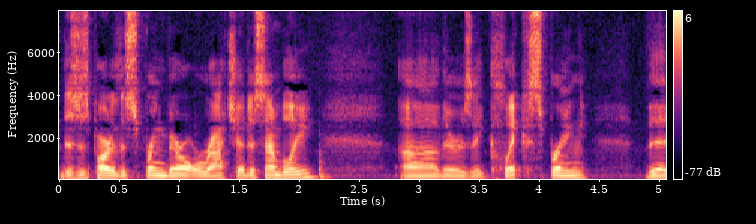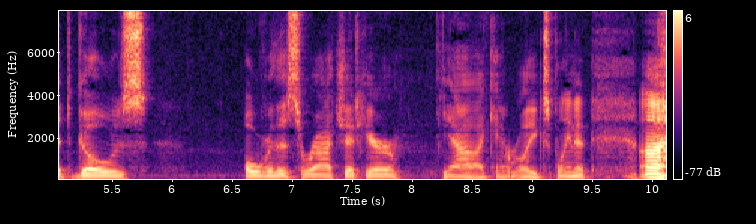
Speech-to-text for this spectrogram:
This is part of the spring barrel ratchet assembly. Uh, there's a click spring that goes over this ratchet here. Yeah, I can't really explain it. Uh,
